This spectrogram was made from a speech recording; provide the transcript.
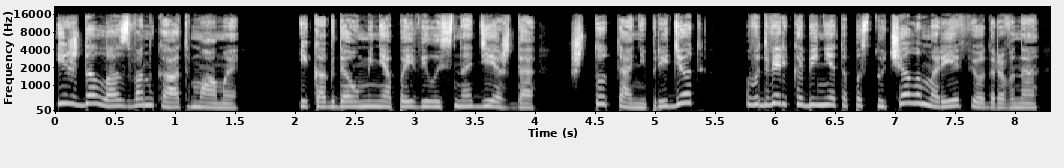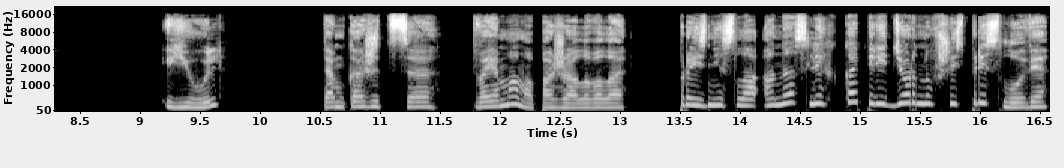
и ждала звонка от мамы. И когда у меня появилась надежда, что та не придет, в дверь кабинета постучала Мария Федоровна. «Юль, там, кажется, твоя мама пожаловала», произнесла она, слегка передернувшись при слове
